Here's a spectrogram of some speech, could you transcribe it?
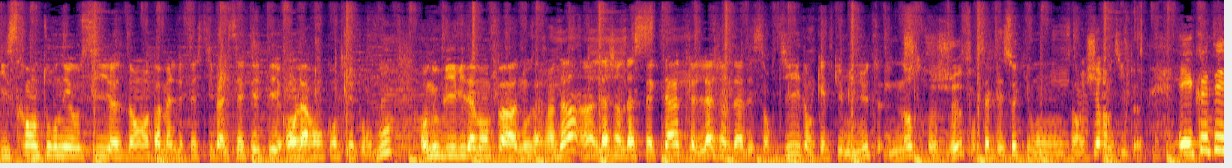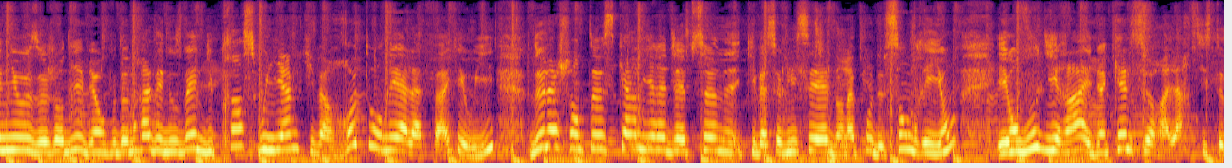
Il sera en tournée aussi euh, dans pas mal de festivals cet été. On l'a rencontré pour vous. On n'oublie évidemment pas nos agendas, hein. l'agenda spectacle, l'agenda des sorties. Dans quelques minutes, notre jeu pour celles et ceux qui vont s'enrichir un petit peu. Et côté news, aujourd'hui, eh bien, on vous donnera des nouvelles du prince William qui va retourner à la fac, et oui, de la chanteuse Carly Rae Jepsen qui va se glisser elle dans la peau de Cendrillon. Et on vous dira eh bien, quel sera l'artiste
